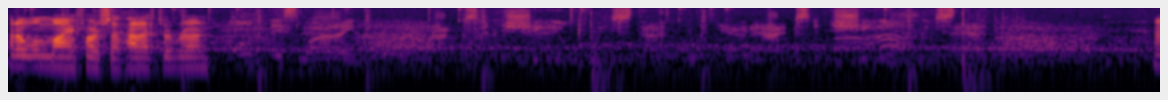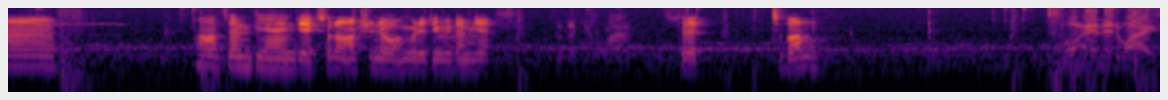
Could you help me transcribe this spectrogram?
I don't want my Forest of Haleth to run. Hold this line. Axe and shield we stand. In axe and shield we stand. Have, I'll have them behind you because I don't actually know what I'm going to do with them yet. For the clans. But to battle. For Enedwaith.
